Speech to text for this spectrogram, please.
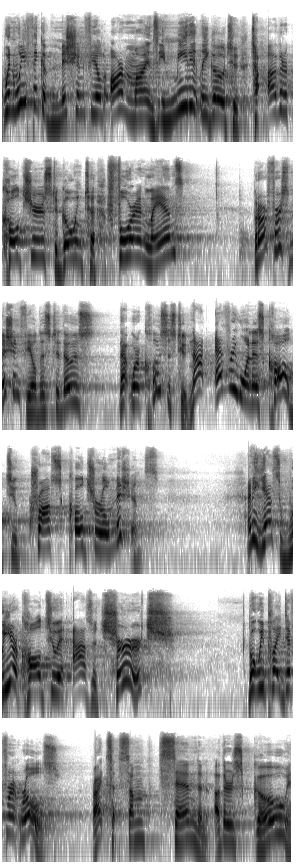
when we think of mission field, our minds immediately go to, to other cultures, to going to foreign lands. But our first mission field is to those that we're closest to. Not everyone is called to cross cultural missions. I mean, yes, we are called to it as a church, but we play different roles, right? Some send and others go.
